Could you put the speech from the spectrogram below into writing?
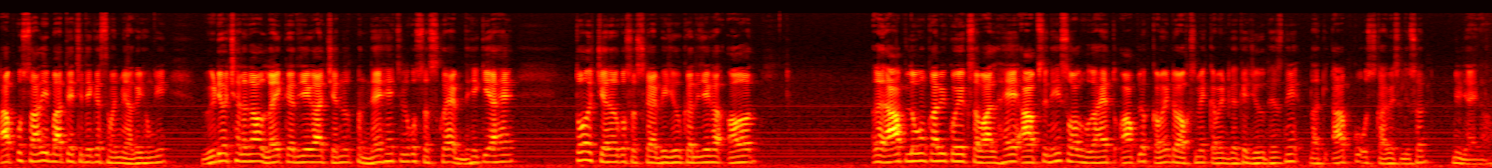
आपको सारी बातें अच्छी तरीके से समझ में आ गई होंगी। वीडियो अच्छा लगा हो लाइक कर दीजिएगा। चैनल पर नए हैं, चैनल को सब्सक्राइब नहीं किया है तो चैनल को सब्सक्राइब भी ज़रूर कर लीजिएगा। और अगर आप लोगों का भी कोई एक सवाल है, आपसे नहीं सॉल्व हो रहा है तो आप लोग कमेंट बॉक्स में कमेंट करके ज़रूर भेज दें, ताकि आपको उसका भी सोल्यूशन मिल जाएगा।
